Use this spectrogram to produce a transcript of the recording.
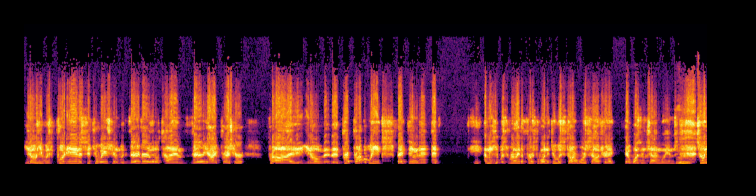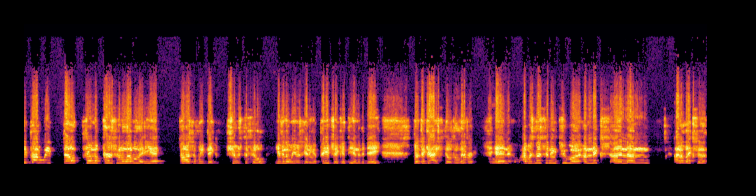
you know, he was put in a situation with very, very little time, very high pressure, uh, you know, th- th- pr- probably expecting that. He, I mean, he was really the first one to do a Star Wars soundtrack that wasn't John Williams. So he probably felt from a personal level that he had possibly big shoes to fill, even though he was getting a paycheck at the end of the day. But the guy still delivered. And I was listening to a, a mix on um, on Alexa,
